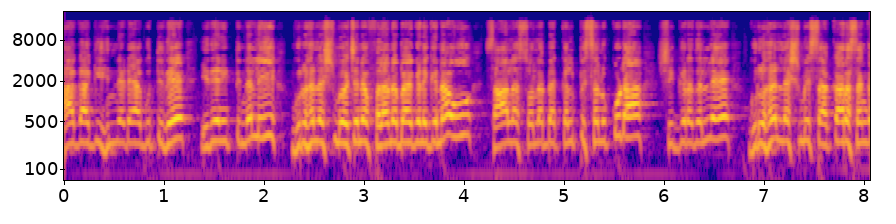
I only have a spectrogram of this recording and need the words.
ಹಾಗಾಗಿ ಹಿನ್ನಡೆ ಆಗುತ್ತಿದೆ. ಇದೇ ನಿಟ್ಟಿನಲ್ಲಿ ಗೃಹಲಕ್ಷ್ಮಿ ಯೋಜನೆ ಫಲಾನುಭವಿಗಳಿಗೆ ನಾವು ಸಾಲ ಸೌಲಭ್ಯ ಕಲ್ಪಿಸಲು ಕೂಡ ಶೀಘ್ರದಲ್ಲೇ ಗೃಹಲಕ್ಷ್ಮಿ ಸಹಕಾರ ಸಂಘ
